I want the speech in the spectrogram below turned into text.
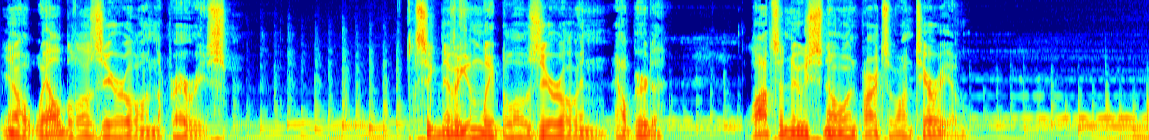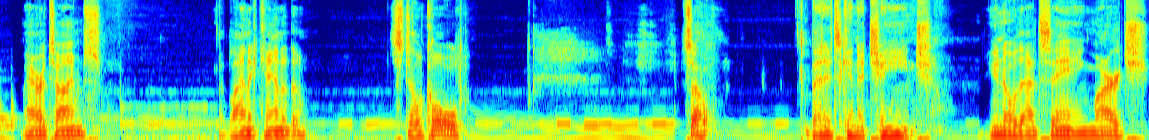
You know, well below zero on the prairies, significantly below zero in Alberta. Lots of new snow in parts of Ontario. Maritimes, Atlantic Canada, still cold. So, but it's going to change. You know that saying, March,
